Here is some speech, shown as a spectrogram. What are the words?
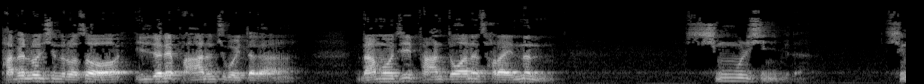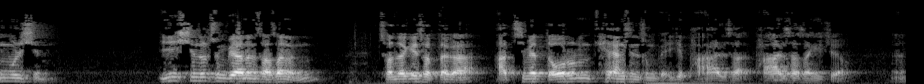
바벨론 신으로서 1년에 반은 죽어 있다가 나머지 반 동안은 살아있는 식물신입니다. 식물신. 이 신을 숭배하는 사상은 저녁에 졌다가 아침에 떠오르는 태양신 숭배. 이게 바알사, 바알사상이죠. 어?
